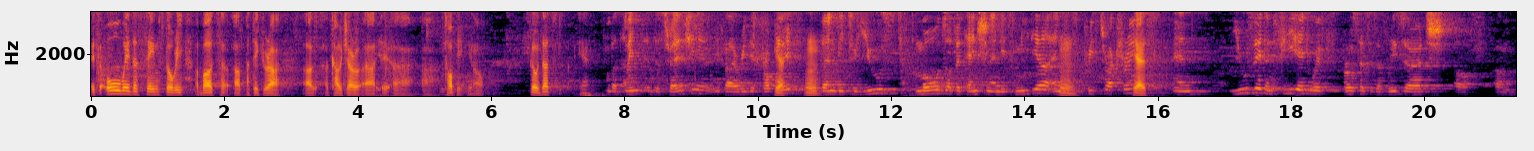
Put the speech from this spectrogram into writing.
It's always the same story about a, particular cultural topic, you know. So that's. But I mean, the strategy, if I read it properly, yes. mm. would then be to use modes of attention and its media and mm. its pre-structuring. Yes. And use it and feed it with processes of research, of um,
